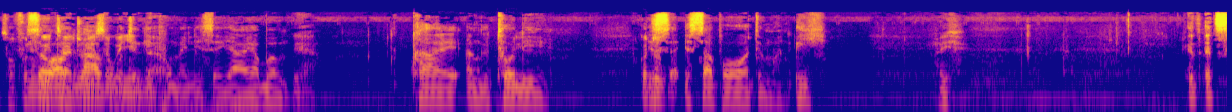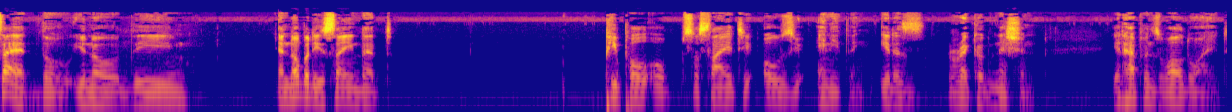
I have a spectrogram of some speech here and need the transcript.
so ufuna So love kwenye ukuthi indawo ngiphumelise ya yabona. yeah angitholi kodwa is- isupport man. Hey. It's it's sad though, you know, the and nobody is saying that people or society owes you anything. It is recognition. It happens worldwide.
